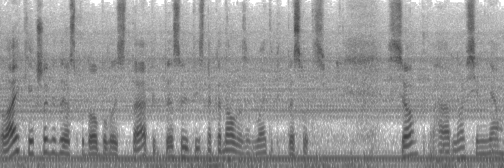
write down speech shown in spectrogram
лайк, якщо відео сподобалось, та підписуйтесь на канал, не забувайте підписуватись. Все, гарного всім дня!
